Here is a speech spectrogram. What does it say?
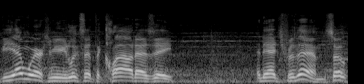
VMware community looks at the cloud as a, an edge for them. So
